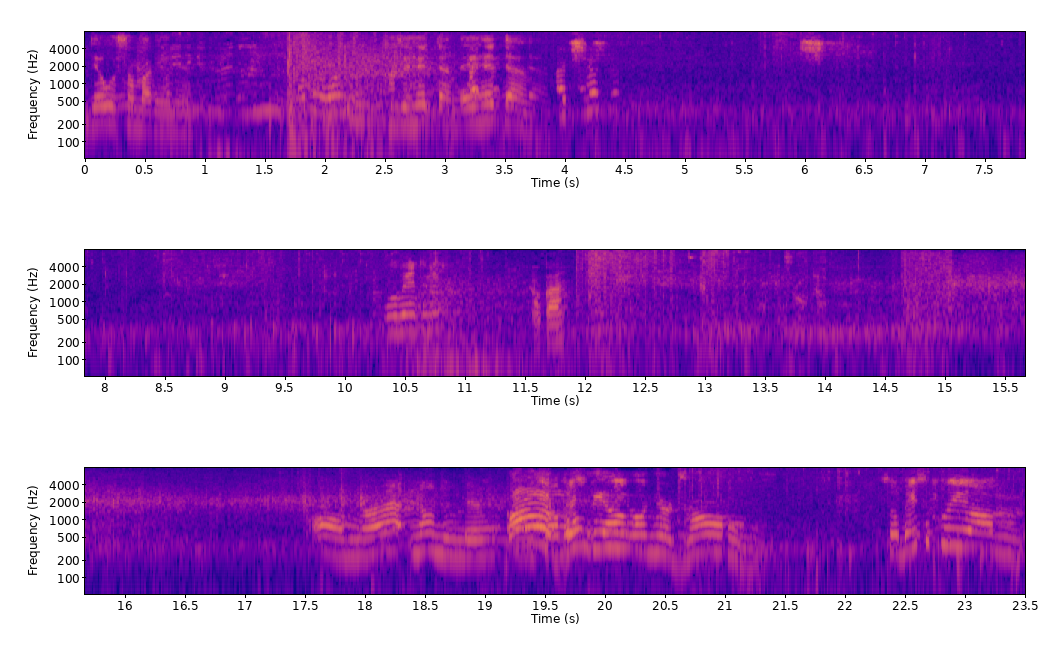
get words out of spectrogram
There was somebody in there. No, there wasn't. Cause it hit them, it hit them. I checked. Move, Anthony. Okay. Oh, no, no one's in there. Um, Oh, so don't be out on your drone. so basically, um,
